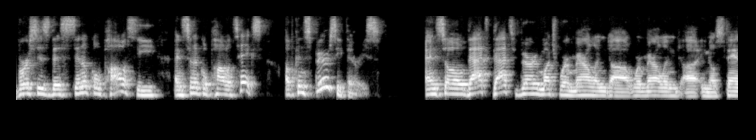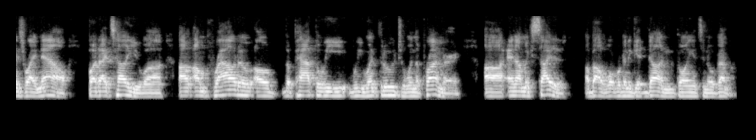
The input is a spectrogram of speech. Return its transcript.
versus this cynical policy and cynical politics of conspiracy theories. And so that's that's very much where Maryland uh, where Maryland uh, you know stands right now. But I tell you, uh, I'm, proud of, of the path that we we went through to win the primary, uh, and I'm excited about what we're going to get done going into November.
